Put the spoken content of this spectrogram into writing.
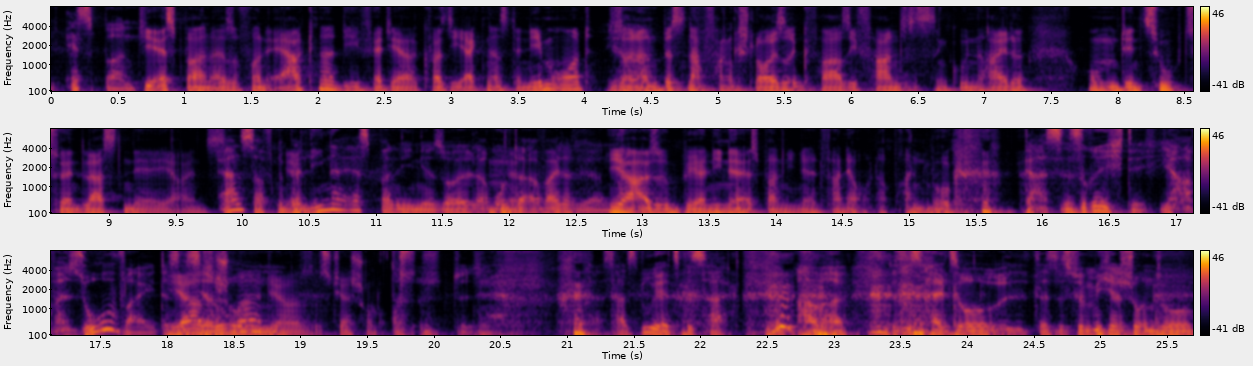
Die S-Bahn. Die S-Bahn, also von Erkner, die fährt ja quasi, Erkner ist der Nebenort, die Ja. soll dann bis nach Fangschleuse quasi fahren, das ist in Grünheide, um den Zug zu entlasten, der E1. Ernsthaft, eine Ja. Berliner S-Bahn-Linie soll darunter Ja. erweitert werden. Ja, also Berliner S-Bahn-Linien fahren ja auch nach Brandenburg. Das ist richtig. Ja, aber so weit, das ist ja so schon. weit, ja, das ist ja schon. Das, ist, das hast du jetzt gesagt. Aber das ist halt so, das ist für mich ja schon so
